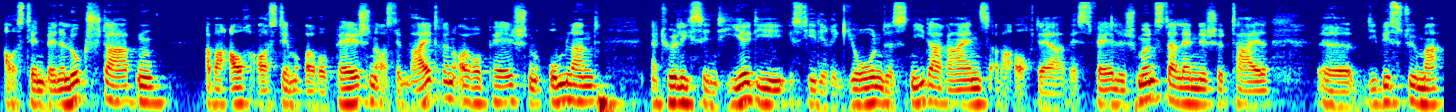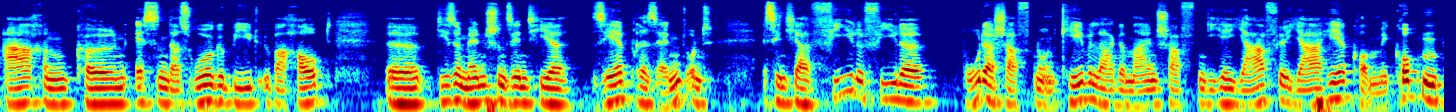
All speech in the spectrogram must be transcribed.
aus den Benelux-Staaten, aber auch aus dem europäischen, aus dem weiteren europäischen Umland Natürlich sind hier die, ist hier die Region des Niederrheins, aber auch der westfälisch-münsterländische Teil, äh, die Bistümer Aachen, Köln, Essen, das Ruhrgebiet überhaupt. Äh, diese Menschen sind hier sehr präsent und es sind ja viele, viele Bruderschaften und Kevela-Gemeinschaften, die hier Jahr für Jahr herkommen mit Gruppen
